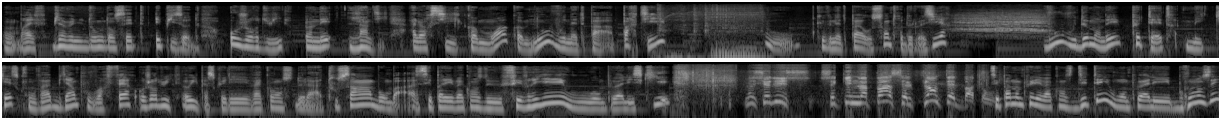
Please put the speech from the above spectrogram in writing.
Bon, bref, bienvenue donc dans cet épisode. Aujourd'hui, on est lundi. Alors si, comme moi, comme nous, vous n'êtes pas parti ou que vous n'êtes pas au centre de loisirs, vous vous demandez peut-être, mais qu'est-ce qu'on va bien pouvoir faire aujourd'hui? Ah Oui, parce que les vacances de la Toussaint, bon bah c'est pas les vacances de février où on peut aller skier. Monsieur Duss, ce qui ne va pas, c'est le planter de bâton. C'est pas non plus les vacances d'été où on peut aller bronzer.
